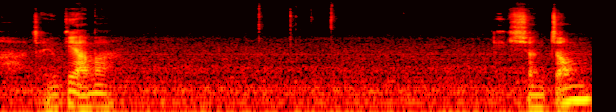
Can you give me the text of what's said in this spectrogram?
아, 자 요게 아마 액션 점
